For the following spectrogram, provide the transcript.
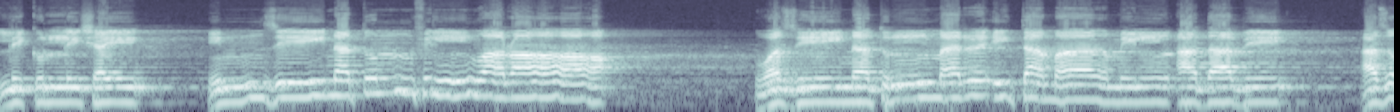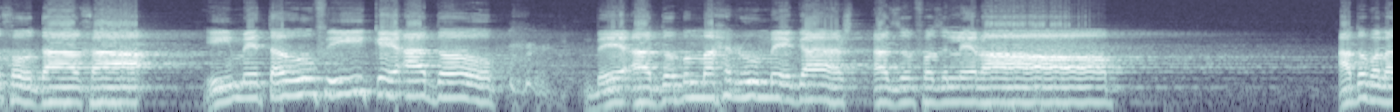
লিকুল্লি শাই ইনজিনাতুন ফিল ওয়ারা وزينة المرء تمام الأدب از خدا خا ایم توفیق ادب بے ادب محروم گشت از فضل رب আদবলা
